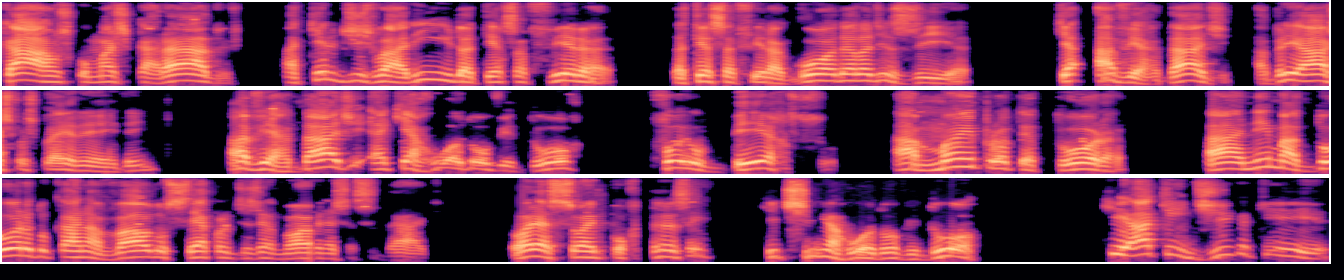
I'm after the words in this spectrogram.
carros com mascarados, aquele desvario da terça-feira, da terça-feira gorda, ela dizia que a, a verdade, abre aspas para a Eneida, a verdade é que a Rua do Ouvidor foi o berço, a mãe protetora, a animadora do carnaval do século XIX nessa cidade. Olha só a importância que tinha a Rua do Ouvidor, que há quem diga que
